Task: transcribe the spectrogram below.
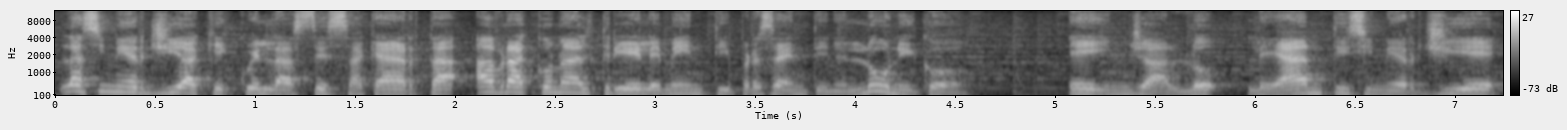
la sinergia che quella stessa carta avrà con altri elementi presenti nell'unico, e in giallo le antisinergie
